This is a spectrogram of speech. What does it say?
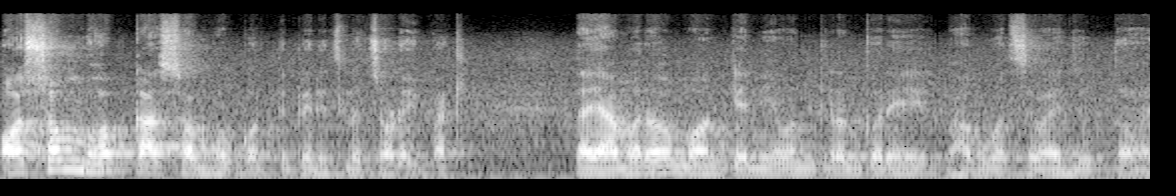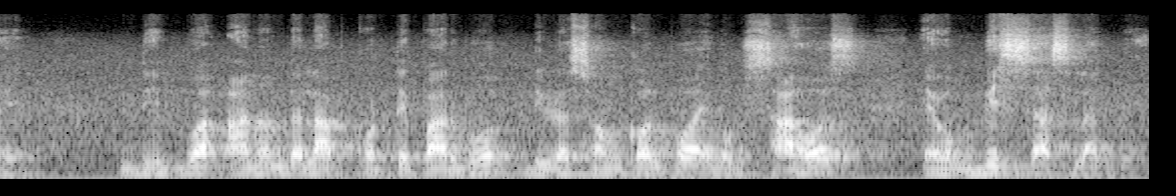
অসম্ভব কাজ সম্ভব করতে পেরেছিল চড়ুই পাখি। তাই আমারও মনকে নিয়ন্ত্রণ করে ভগবত সেবায় যুক্ত হয়ে দিব্য আনন্দ লাভ করতে পারব, দৃঢ় সংকল্প এবং সাহস এবং বিশ্বাস লাগবে।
